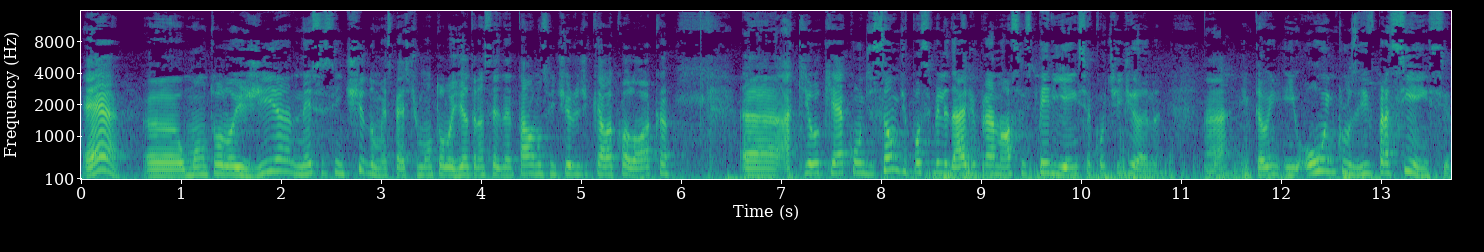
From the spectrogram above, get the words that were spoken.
é uh, uma ontologia, nesse sentido, uma espécie de ontologia transcendental, no sentido de que ela coloca uh, aquilo que é condição de possibilidade para a nossa experiência cotidiana. Né? Então, e, ou inclusive para a ciência.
